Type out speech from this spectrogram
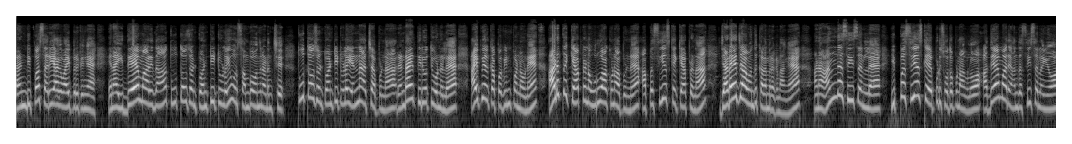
கண்டிப்பாக சரியாக வாய்ப்பு இருக்குங்க. ஏன்னா இதே மாதிரி தான் டூ தௌசண்ட் டுவெண்ட்டி டூலையும் ஒரு சம்பவம் வந்து நடந்துச்சு. டூ தௌசண்ட் டுவெண்ட்டி டூவில் என்ன ஆச்சு அப்படின்னா ரெண்டாயிரத்தி இருபத்தி ஒன்றில் ஐபிஎல் கப்பை வின் பண்ணவுடனே அடுத்த கேப்டனை உருவாக்கணும் அப்படின்னு அப்போ சிஎஸ்கே கேப்டனாக ஜடேஜா வந்து கிளம்பிறக்குனாங்க ஆனால் அந்த சீசன் சீசனில் இப்போ சிஎஸ்கே எப்படி சொதப்புனாங்களோ அதே மாதிரி அந்த சீசன்லையும்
